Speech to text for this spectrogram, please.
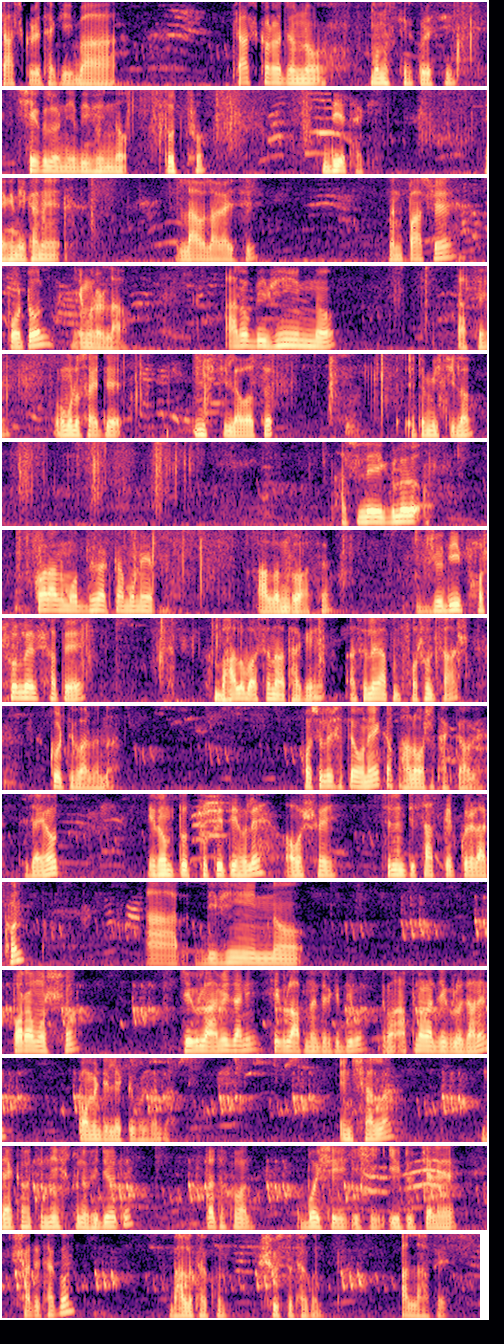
চাষ করে থাকি বা চাষ করার জন্য মনস্থির করেছি, সেগুলো নিয়ে বিভিন্ন তথ্য দিয়ে থাকি। দেখেন এখানে লাউ লাগাইছি। মানে পাশে পটল এমরো লাউ। আরও বিভিন্ন আছে। ওমরো সাইডে মিষ্টি লাউ আছে। এটা মিষ্টি লাউ। আসলে এগুলো করার মধ্যেও একটা মনের আনন্দ আছে। যদি ফসলের সাথে ভালোবাসা না থাকে, আসলে আপনি ফসল চাষ করতে পারবেন না। ফসলের সাথে অনেক ভালোবাসা থাকতে হবে। যাই হোক, এরকম তথ্য পেতে হলে অবশ্যই চ্যানেলটি সাবস্ক্রাইব করে রাখুন। আর বিভিন্ন পরামর্শ, যেগুলো আমি জানি, সেগুলো আপনাদেরকে দিব এবং আপনারা যেগুলো জানেন, কমেন্টে লিখতে ভুলবেন না। ইনশাল্লাহ দেখা হচ্ছে নেক্সট কোনো ভিডিওতে। ততক্ষণ বৈশাখী কৃষি ইউটিউব চ্যানেলের সাথে থাকুন ভালো থাকুন সুস্থ থাকুন। আল্লাহ হাফেজ।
